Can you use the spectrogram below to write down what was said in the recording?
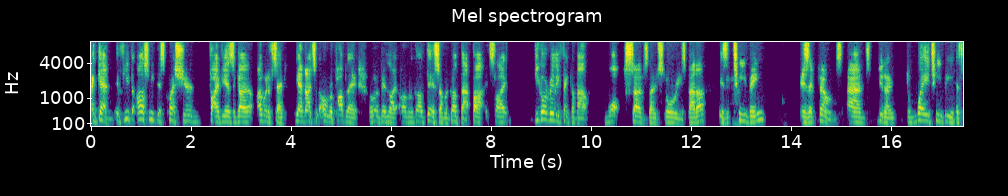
again, if you'd asked me this question five years ago, I would have said, yeah, Knights of the Old Republic. I would have been like, oh my God, this, oh my God, that. But it's like, you got to really think about what serves those stories better. Is it TV? Is it films? And, you know, the way TV has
